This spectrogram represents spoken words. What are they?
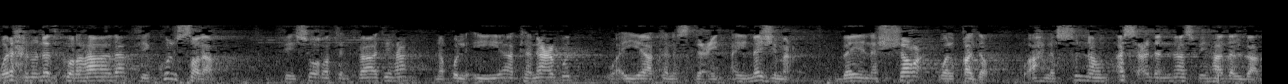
ونحن نذكر هذا في كل صلاة. في سورة الفاتحة نقول إياك نعبد وإياك نستعين. أي نجمع بين الشرع والقدر. وأهل السنة هم أسعد الناس في هذا الباب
